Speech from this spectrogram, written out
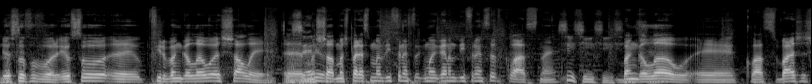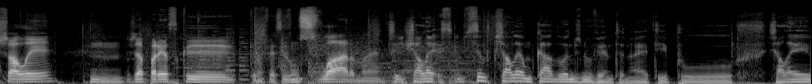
Eu sou a favor, eu sou, eh, prefiro bungalow a chalé, Eh, mas, mas parece uma, diferença, uma grande diferença de classe, não é? Sim, sim, sim. sim, Bungalow é classe baixa, chalé sim. Hum. já parece que, que é uma espécie de um solar, não é? Sim, chalé, sendo que chalé é um bocado anos 90, não é? Tipo, chalé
